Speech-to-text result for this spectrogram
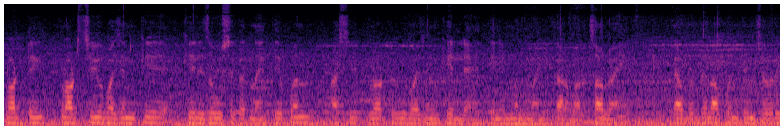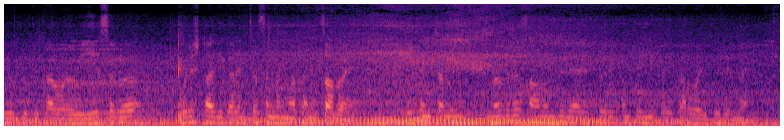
प्लॉटिंग प्लॉटचे विभाजन के केले जाऊ शकत नाही. ते पण असे प्लॉट विभाजन केले आहेत. त्यांनी मनमानी कारभार चालू आहे. त्याबद्दल आपण त्यांच्यावर योग्य ती कारवाई होईल. हे सगळं वरिष्ठ अधिकाऱ्यांच्या संगणमताने चालू आहे. ते त्यांच्या नजरेस आणून दिले आहेत तरी पण त्यांनी काही कारवाई केलेली नाही.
